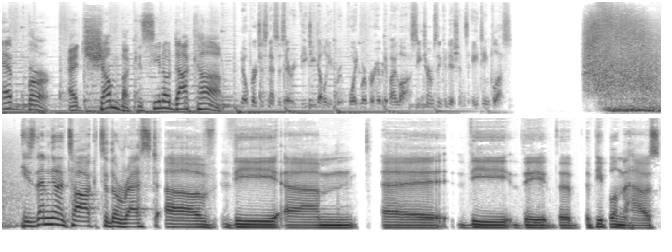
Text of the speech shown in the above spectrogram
ever at ChumbaCasino.com. No purchase necessary. VGW. Void were prohibited by law. See terms and conditions. 18 plus. He's then going to talk to the rest of the um, uh, the, the the the people in the house,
